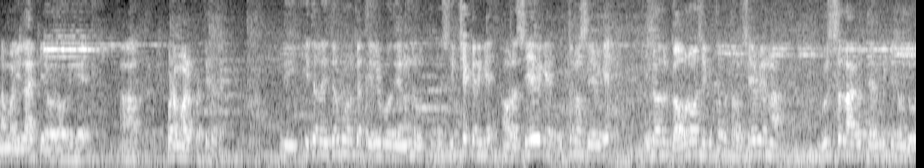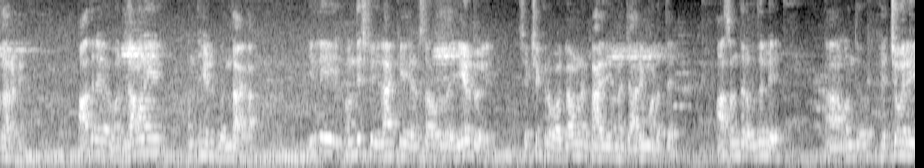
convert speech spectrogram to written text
ನಮ್ಮ ಇಲಾಖೆಯವರು ಅವರಿಗೆ ಇದು ಇದರ ಇದರ ಮೂಲಕ ತಿಳಿಬೋದು ಏನಂದರೆ, ಉತ್- ಶಿಕ್ಷಕರಿಗೆ ಅವರ ಸೇವೆಗೆ, ಉತ್ತಮ ಸೇವೆಗೆ ಇಲ್ಲೋದ್ರ ಗೌರವ ಸಿಗುತ್ತೆ ಮತ್ತು ಅವರ ಸೇವೆಯನ್ನು ಗುರುತಿಸಲಾಗುತ್ತೆ ಅನ್ನೋಕ್ಕೆ ಇದೊಂದು ಉದಾಹರಣೆ. ಆದರೆ ವರ್ಗಾವಣೆ ಅಂತ ಹೇಳಿ ಬಂದಾಗ, ಇಲ್ಲಿ ಒಂದಿಷ್ಟು ಇಲಾಖೆ ಎರಡು ಸಾವಿರದ ಏಳರಲ್ಲಿ ಶಿಕ್ಷಕರ ವರ್ಗಾವಣೆ ಕಾಯ್ದೆಯನ್ನು ಜಾರಿ ಮಾಡುತ್ತೆ. ಆ ಸಂದರ್ಭದಲ್ಲಿ ಒಂದು ಹೆಚ್ಚುವರಿ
